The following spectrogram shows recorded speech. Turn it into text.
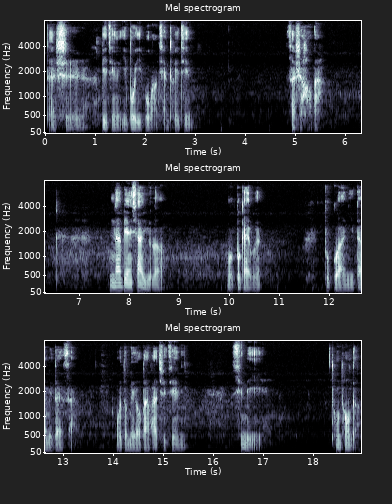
但是毕竟一步一步往前推进，算是好吧。你那边下雨了，我不该问。不管你带没带伞，我都没有办法去接你，心里。痛痛的，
